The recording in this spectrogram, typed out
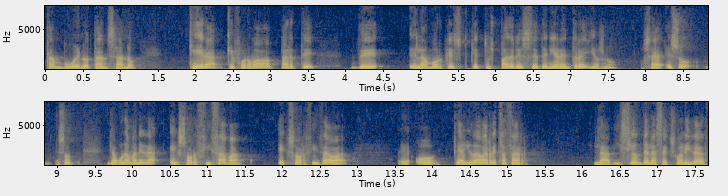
tan bueno, tan sano, que era, que formaba parte de el amor que, tus padres se tenían entre ellos, ¿no? O sea, eso, eso de alguna manera exorcizaba, exorcizaba eh, o te ayudaba a rechazar la visión de la sexualidad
